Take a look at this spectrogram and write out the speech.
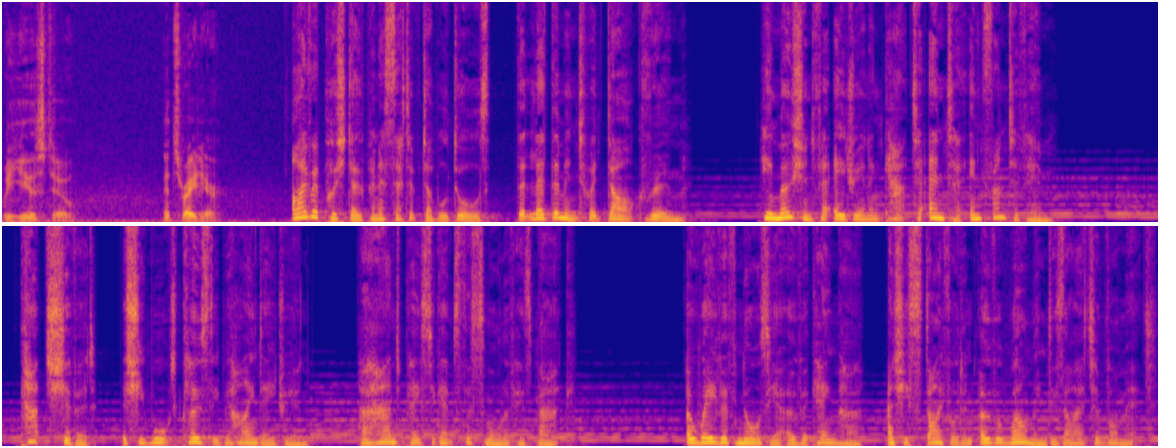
We used to. It's right here. Ira pushed open a set of double doors that led them into a dark room. He motioned for Adrian and Kat to enter in front of him. Kat shivered as she walked closely behind Adrian, her hand placed against the small of his back. A wave of nausea overcame her, and she stifled an overwhelming desire to vomit.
